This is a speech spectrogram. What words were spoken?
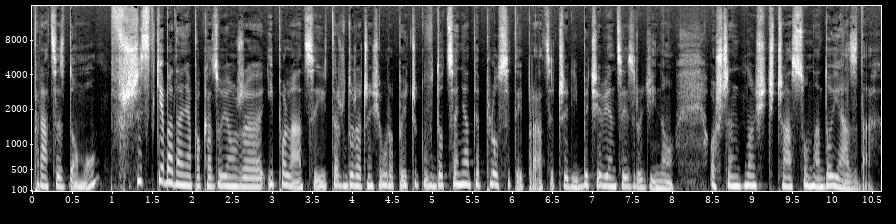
pracę z domu. Wszystkie badania pokazują, że i Polacy, i też duża część Europejczyków docenia te plusy tej pracy, czyli bycie więcej z rodziną, oszczędność czasu na dojazdach,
